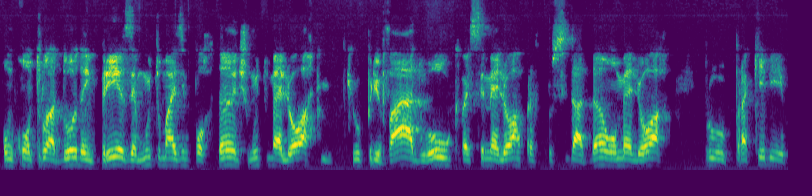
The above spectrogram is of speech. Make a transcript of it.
como controlador da empresa, é muito mais importante, muito melhor que, que o privado, ou que vai ser melhor para o cidadão, ou melhor para aquele,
